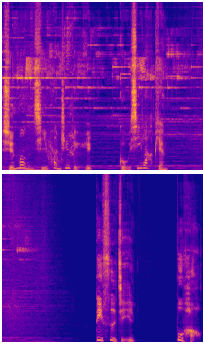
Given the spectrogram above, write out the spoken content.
寻梦奇幻之旅》古希腊篇第四集。不好，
